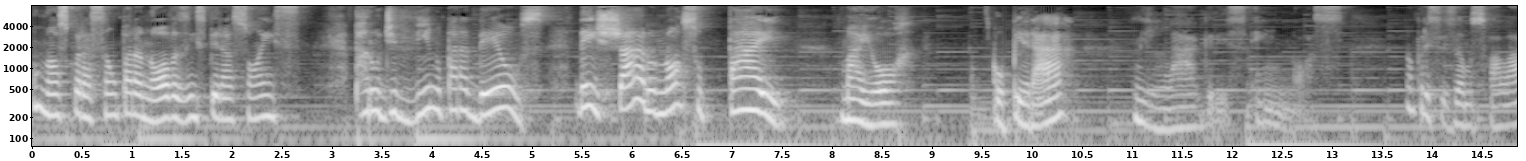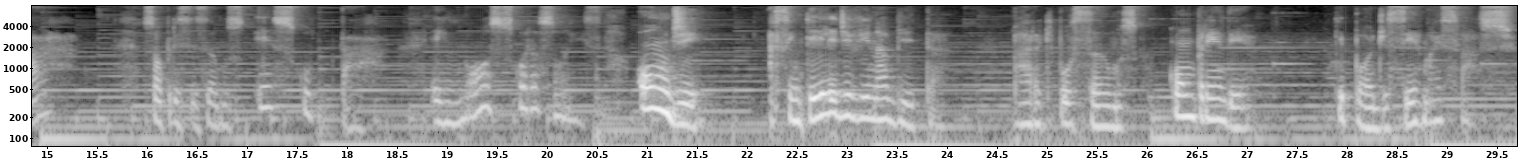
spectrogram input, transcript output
o nosso coração para novas inspirações para o divino, para Deus, deixar o nosso Pai maior operar milagres em nós. Não precisamos falar, só precisamos escutar em nossos corações, onde a centelha divina habita, para que possamos compreender que pode ser mais fácil,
